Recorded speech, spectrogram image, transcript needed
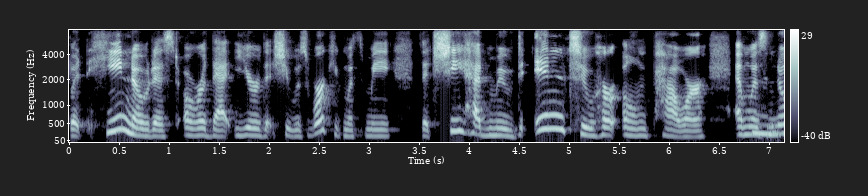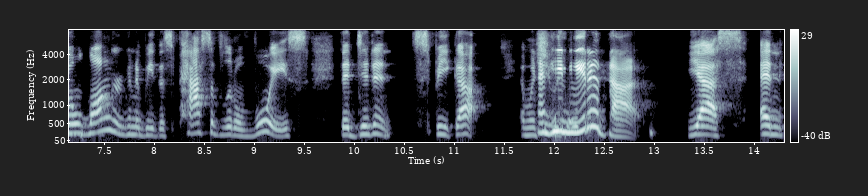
But he noticed over that year that she was working with me that she had moved into her own power and was mm-hmm. no longer going to be this passive little voice that didn't speak up. And when and he needed that. Yes. And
